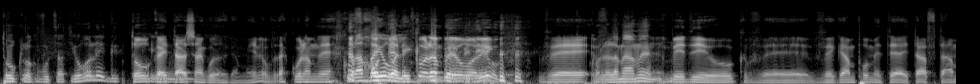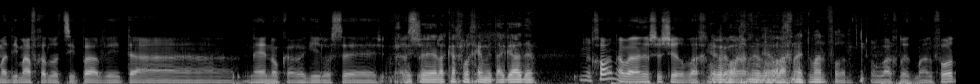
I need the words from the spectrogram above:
טורק- לא קבוצת יורוליג? טורק כאילו, הייתה שם, גם הנה, עובדה, כולם... כולם ביורוליג. כולם ביורוליג. כולל המאמן. בדיוק, ו- וגם פרומטיה הייתה הפתעה מדהימה, אף אחד לא ציפה, והיא הייתה... ננו כרגיל עושה... אחרי שלקח לכם את אגדה. נכון, אבל אני חושב שהרווחנו. הרווחנו, את מנפורד. הרווחנו את מנפורד,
